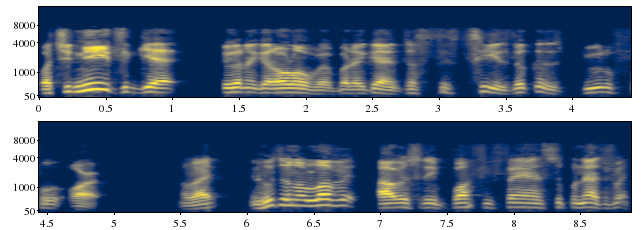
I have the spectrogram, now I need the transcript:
what you need to get. You're gonna get all over it. But again, just this tease. Look at this beautiful art. All right. And who's gonna love it? Obviously, Buffy fans, Supernatural fans.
